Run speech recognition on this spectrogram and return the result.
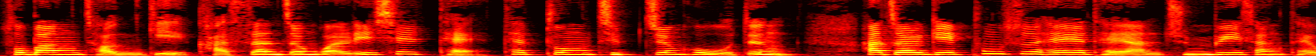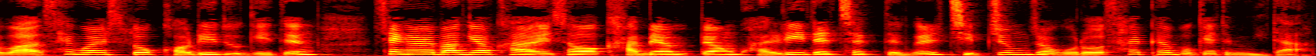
소방 전기, 가스안전관리 실태, 태풍 집중호우 등 하절기 풍수해에 대한 준비 상태와 생활 속 거리두기 등 생활방역 하에서 감염병 관리 대책 등을 집중적으로 살펴보게 됩니다.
